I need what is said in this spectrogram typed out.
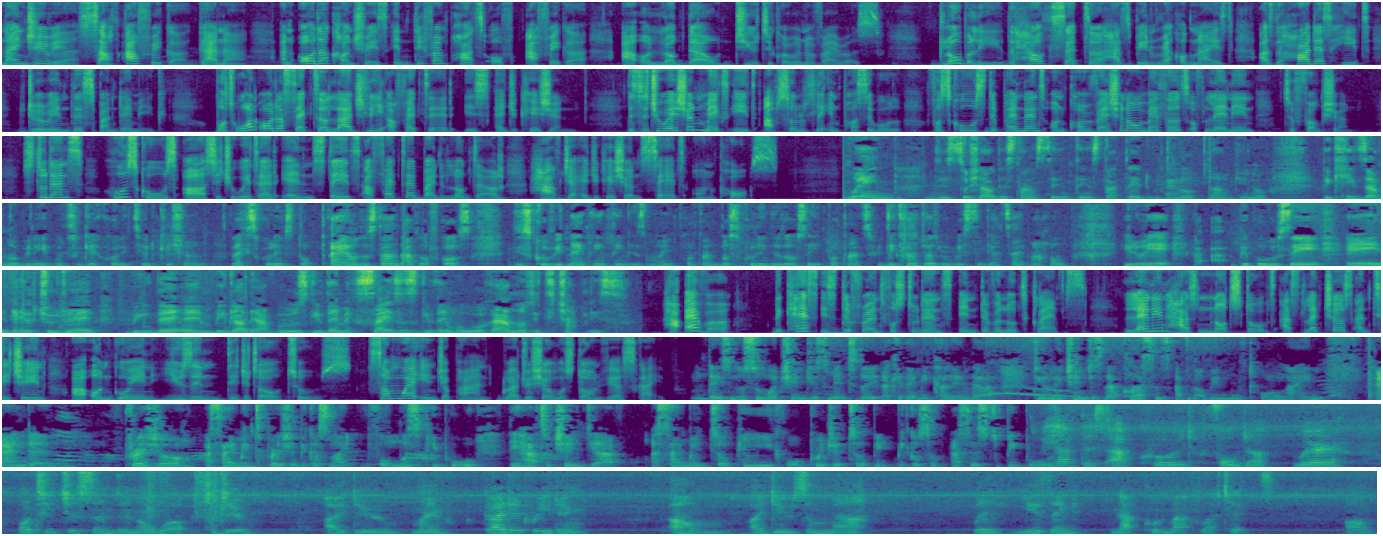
Nigeria, South Africa, Ghana, and other countries in different parts of Africa are on lockdown due to coronavirus. Globally, the health sector has been recognized as the hardest hit during this pandemic. But one other sector largely affected is education. The situation makes it absolutely impossible for schools dependent on conventional methods of learning to function. Students whose schools are situated in states affected by the lockdown have their education set on pause. When this social distancing thing started with the lockdown, you know, the kids have not been able to get quality education, like schooling stopped. I understand that, of course, this COVID 19 thing is more important, but schooling is also important. They can't just be wasting their time at home. You know, yeah, uh, people will say, eh, they're your children, bring them, um, bring out their books, give them exercises, give them more work I am not a teacher, please. However, the case is different for students in developed climes. Learning has not stopped as lectures and teaching are ongoing using digital tools. Somewhere in Japan, graduation was done via Skype. There's not so much changes made to the academic calendar. The only change is that classes have now been moved online. And um, pressure, assignment pressure, because now for most people, they have to change their assignment topic or project topic because of access to people. We have this app called Folder where our teachers send in our work to do. I do my guided reading. Um, I do some math with using an app called Mathletics. Um,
